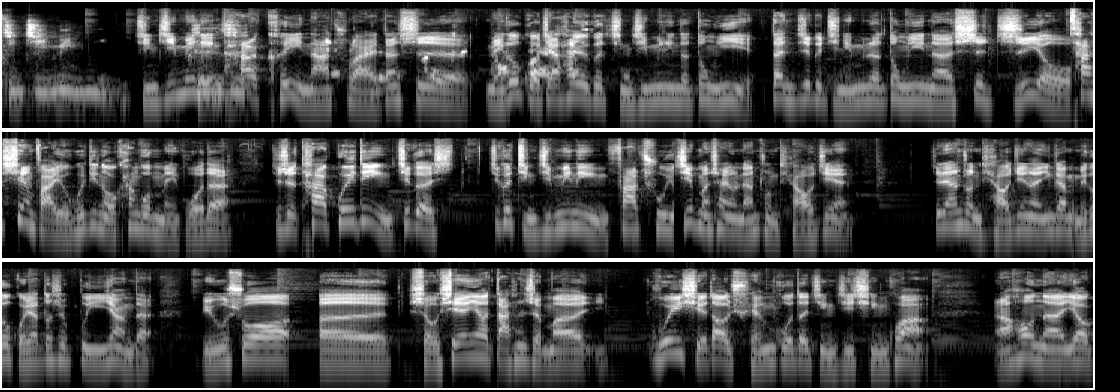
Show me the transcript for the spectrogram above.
紧急命令？紧急命令它可以拿出来，但是每个国家它有个紧急命令的动议，但这个紧急命令的动议呢，是只有它宪法有规定的。我看过美国的，就是它规定这个这个紧急命令发出基本上有两种条件，这两种条件呢，应该每个国家都是不一样的。比如说，呃，首先要达成什么？威胁到全国的紧急情况，然后呢，要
